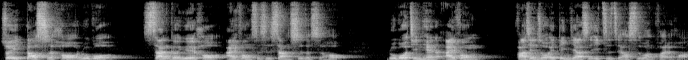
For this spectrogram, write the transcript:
所以到时候如果三个月后 iPhone 十四上市的时候，如果今天 iPhone 发现说，哎，定价是一只只要四万块的话，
